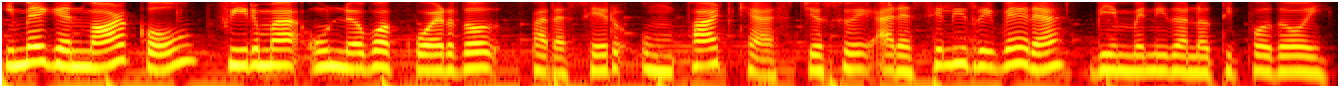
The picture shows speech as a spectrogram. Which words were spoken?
y Meghan Markle firma un nuevo acuerdo para hacer un podcast. Yo soy Araceli Rivera, bienvenido a Notipod hoy.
